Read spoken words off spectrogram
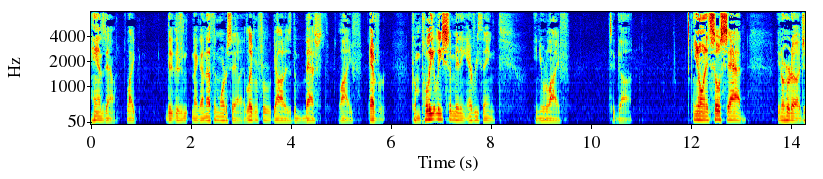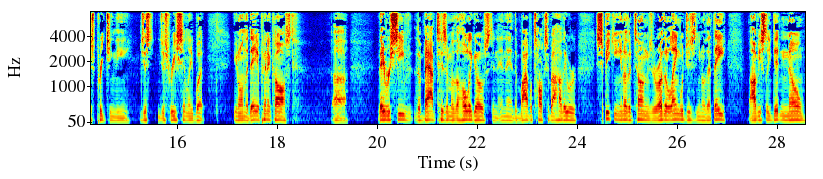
Hands down. Like, there's, I got nothing more to say on it. Living for God is the best life ever. Completely submitting everything in your life to God. You know, and it's so sad. You know, heard uh, just preaching the just just recently, but you know, on the day of Pentecost, uh, they received the baptism of the Holy Ghost, and, and the Bible talks about how they were speaking in other tongues or other languages, you know, that they obviously didn't know,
